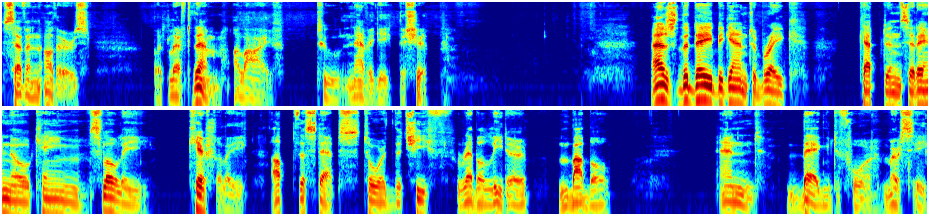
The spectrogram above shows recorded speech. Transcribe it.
seven others, but left them alive to navigate the ship. As the day began to break, Captain Cereno came slowly, carefully, up the steps toward the chief rebel leader, Babo, and begged for mercy.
